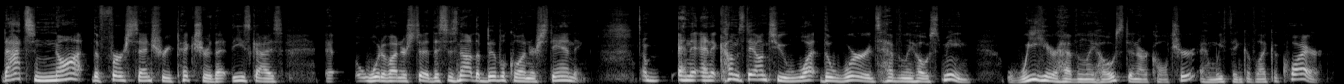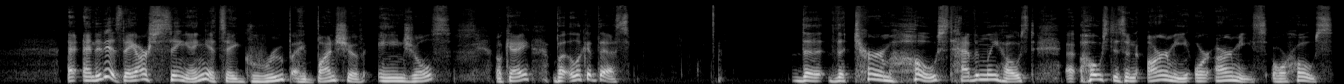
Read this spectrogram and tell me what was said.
that's not the first century picture that these guys uh, would have understood. This is not the biblical understanding. And, and it comes down to what the words heavenly host mean. We hear heavenly host in our culture and we think of like a choir. And it is, they are singing. It's a group, a bunch of angels. Okay. But look at this the the term host heavenly host uh, host is an army or armies or hosts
